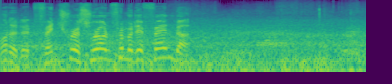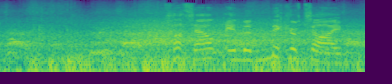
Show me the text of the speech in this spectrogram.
What an adventurous run from a defender. Cut out in the nick of time.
